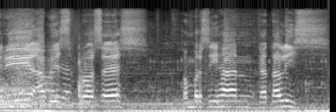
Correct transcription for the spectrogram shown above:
Ini habis proses pembersihan katalis.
